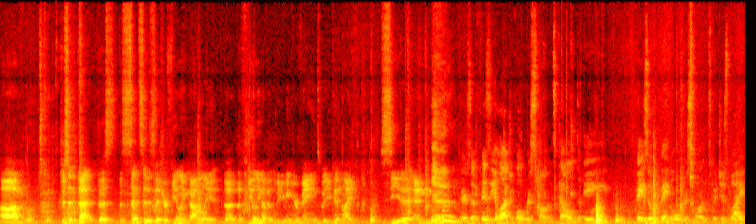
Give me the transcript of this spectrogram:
um, just that the, the senses that you're feeling, not only the, the feeling of it leaving your veins, but you can like see it and There's a physiological response called a vasovagal response, which is why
